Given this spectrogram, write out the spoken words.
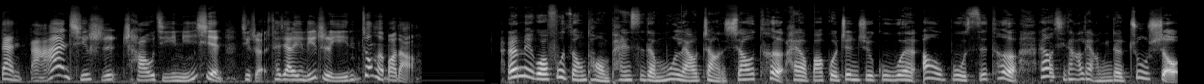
但答案其实超级明显。记者蔡嘉玲、李芷莹综合报道。而美国副总统潘斯的幕僚长肖特，还有包括政治顾问奥布斯特，还有其他两名的助手，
